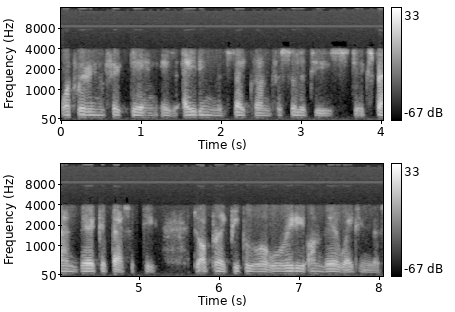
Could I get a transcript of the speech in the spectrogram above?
What we're in effect doing is aiding the state-run facilities to expand their capacity to operate people who are already on their waiting list.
